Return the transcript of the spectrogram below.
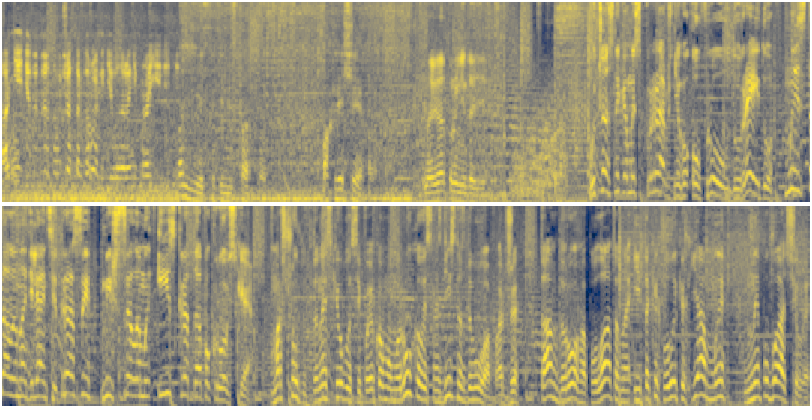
А нет, это, это участок дороги, где вы, наверное, не проедете. Там есть такие места, что похлеще этого. На ветру не доедет. Учасниками справжнього офроуду рейду ми стали на ділянці траси між селами Іскра та Покровське. Маршрут в Донецькій області, по якому ми рухались, нас дійсно здивував, адже там дорога полатана і таких великих ям ми не побачили.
